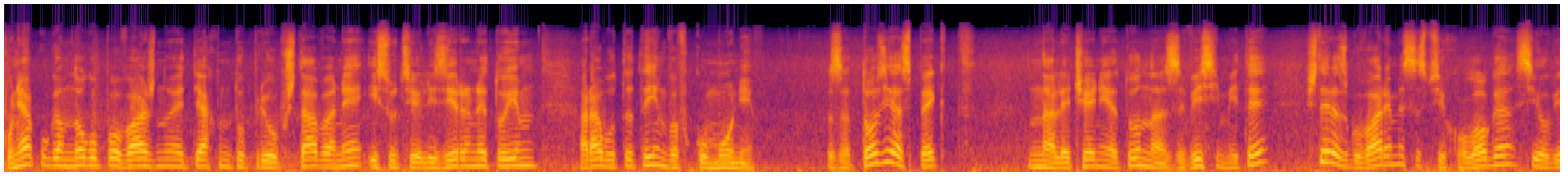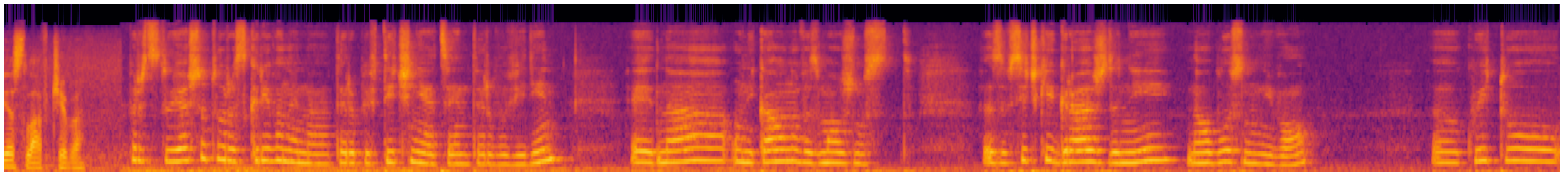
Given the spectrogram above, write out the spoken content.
Понякога много по-важно е тяхното приобщаване и социализирането им, работата им в комуни. За този аспект на лечението на зависимите ще разговаряме с психолога Силвия Славчева. Предстоящото разкриване на терапевтичния център във Видин е една уникална възможност за всички граждани на областно ниво, които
